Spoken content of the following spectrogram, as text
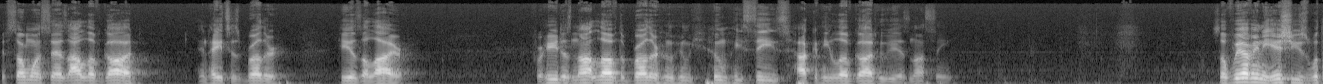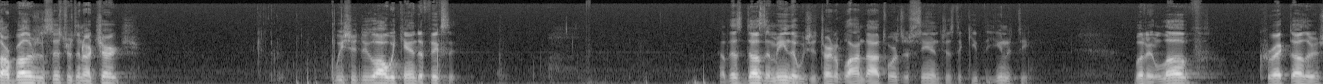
If someone says I love God and hates his brother, he is a liar. For he does not love the brother whom, whom he sees. How can he love God who he has not seen? So, if we have any issues with our brothers and sisters in our church, we should do all we can to fix it. Now, this doesn't mean that we should turn a blind eye towards their sin just to keep the unity, but in love, correct others,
